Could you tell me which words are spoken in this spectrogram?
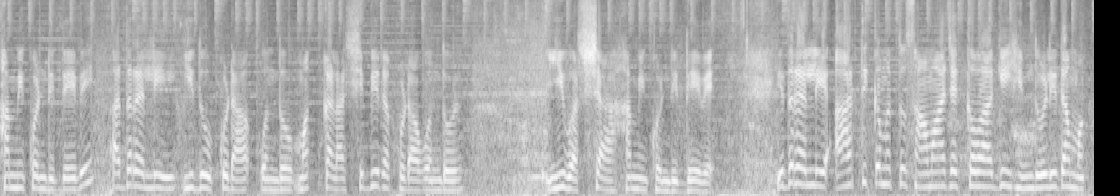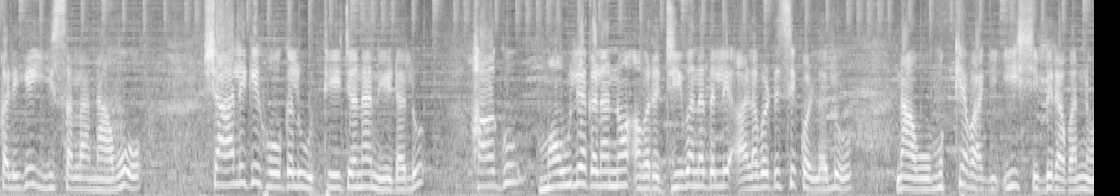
ಹಮ್ಮಿಕೊಂಡಿದ್ದೇವೆ. ಅದರಲ್ಲಿ ಇದು ಕೂಡ ಒಂದು ಮಕ್ಕಳ ಶಿಬಿರ ಕೂಡ ಒಂದು ಈ ವರ್ಷ ಹಮ್ಮಿಕೊಂಡಿದ್ದೇವೆ. ಇದರಲ್ಲಿ ಆರ್ಥಿಕ ಮತ್ತು ಸಾಮಾಜಿಕವಾಗಿ ಹಿಂದುಳಿದ ಮಕ್ಕಳಿಗೆ ಈ ಸಲ ನಾವು ಶಾಲೆಗೆ ಹೋಗಲು ಉತ್ತೇಜನ ನೀಡಲು ಹಾಗೂ ಮೌಲ್ಯಗಳನ್ನು ಅವರ ಜೀವನದಲ್ಲಿ ಅಳವಡಿಸಿಕೊಳ್ಳಲು ನಾವು ಮುಖ್ಯವಾಗಿ ಈ ಶಿಬಿರವನ್ನು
